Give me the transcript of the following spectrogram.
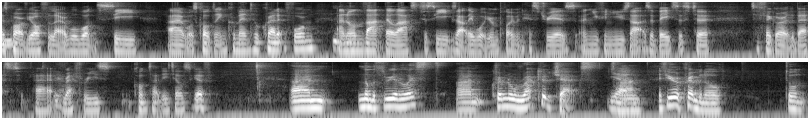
as part of your offer letter will want to see uh, what's called an incremental credit form, and on that they'll ask to see exactly what your employment history is, and you can use that as a basis to to figure out the best uh, Yeah. referees contact details to give. Um, number three on the list um, criminal record checks. Um, if you're a criminal, don't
